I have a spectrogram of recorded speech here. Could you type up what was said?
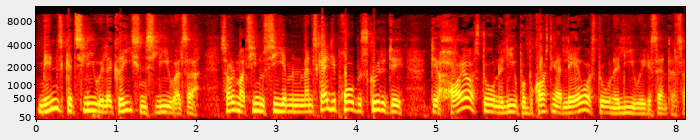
menneskets liv eller grisens liv, altså så vil Martinus sige, at man skal altid prøve at beskytte det, det højere stående liv på bekostning af et lavere stående liv, ikke sandt? Altså,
